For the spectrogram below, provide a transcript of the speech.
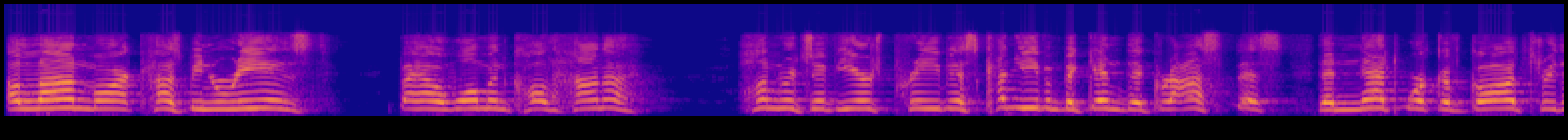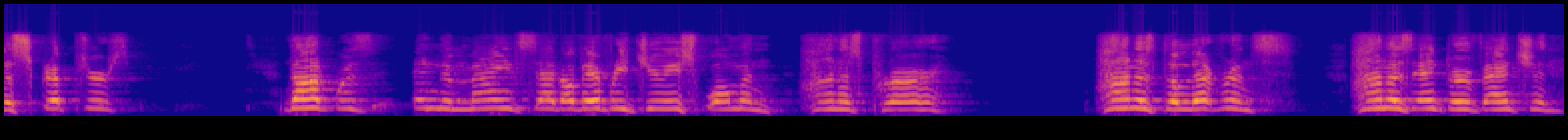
A landmark has been raised by a woman called Hannah hundreds of years previous. Can you even begin to grasp this? The network of God through the scriptures. That was in the mindset of every Jewish woman. Hannah's prayer, Hannah's deliverance, Hannah's intervention.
